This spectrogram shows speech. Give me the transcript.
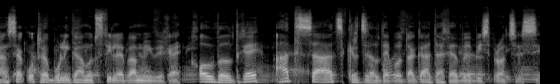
განსაკუთრებული გამოცდილება მივიღე. ყოველ დღე 10 საათს გრძელდებოდა გადაღებების პროცესი.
